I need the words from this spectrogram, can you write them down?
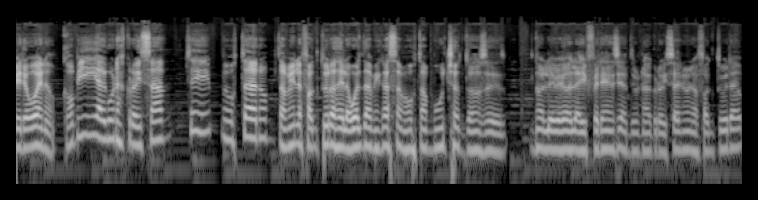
Pero bueno, comí algunas croissants, sí, me gustaron. También las facturas de la vuelta a mi casa me gustan mucho, entonces no le veo la diferencia entre una croissant y una factura.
